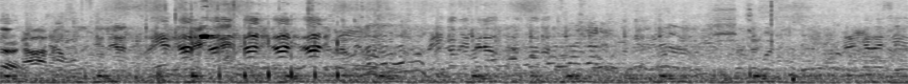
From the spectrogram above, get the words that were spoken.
Dale, dale, dale, dale. Vení, Tommy, este lado. Ven, que recibe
